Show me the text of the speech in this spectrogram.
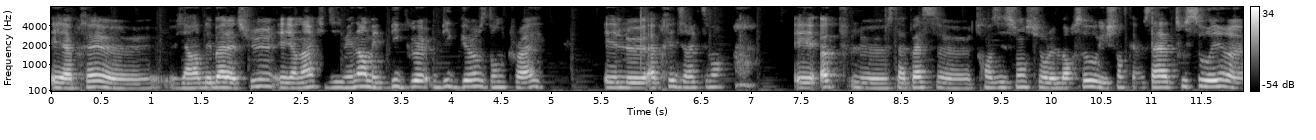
et après euh, il y a un débat là-dessus et il y en a un qui dit mais non mais big, girl- big girls don't cry et le après directement et hop le ça passe euh, transition sur le morceau où ils chantent comme ça tout sourire euh,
